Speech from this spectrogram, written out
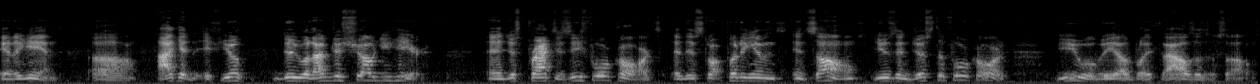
And again, uh, I can if you'll do what I've just shown you here, and just practice these four chords, and then start putting them in, in songs using just the four chords, you will be able to play thousands of songs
